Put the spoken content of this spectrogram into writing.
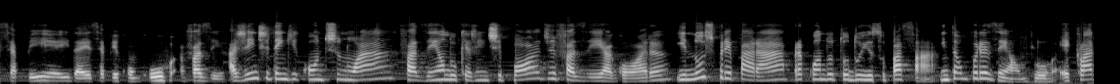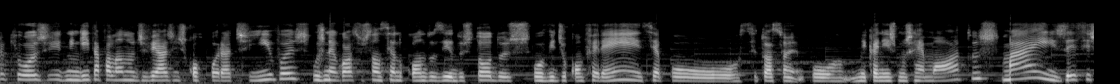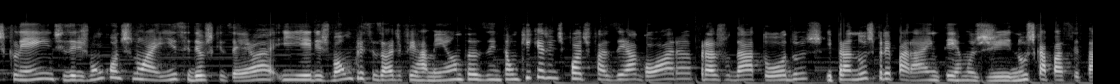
SAP e da SAP Concur a fazer. A gente tem que continuar fazendo o que a gente pode fazer agora e nos preparar para quando tudo isso passar. Então, por exemplo, é claro que hoje ninguém está falando de viagens corporativas, os negócios estão sendo conduzidos todos por videoconferência, por situações, por mecanismos remotos, mas esses clientes eles vão continuar aí, se Deus quiser, e eles vão precisar de ferramentas. Então, o que, que a gente pode fazer agora para ajudar a todos e para nos preparar em termos de nos capacitar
